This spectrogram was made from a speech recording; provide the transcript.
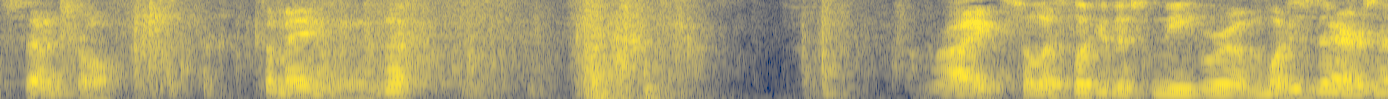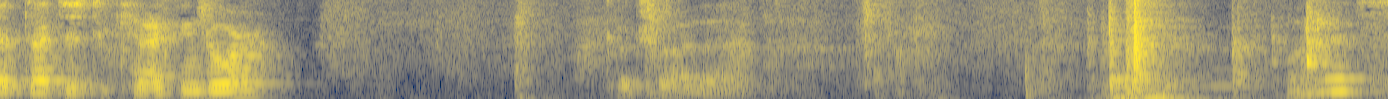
central. It's amazing, isn't it? Right, so let's look at this neat room. What is there? Is that, that just a connecting door? Go try that. What?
